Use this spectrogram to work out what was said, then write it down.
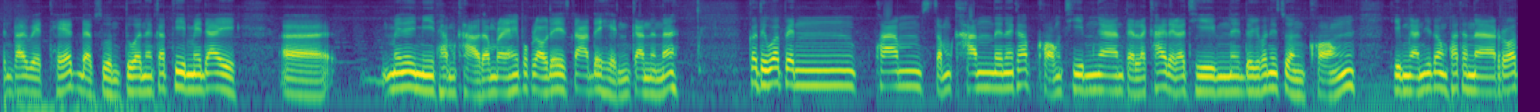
เป็น private test แบบส่วนตัวนะครับที่ไม่ได้ไม่ได้มีทำข่าวทำอะไรให้พวกเราได้ทราบได้เห็นกันนะนะ ก็ถือว่าเป็นความสำคัญเลยนะครับของทีมงานแต่ละค่ายแต่ละทีมในโดยเฉพาะในส่วนของทีมงานที่ต้องพัฒนารถ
